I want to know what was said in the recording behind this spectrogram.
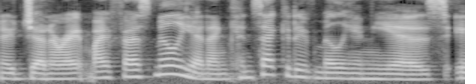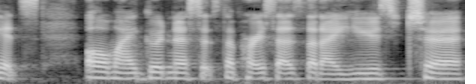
you know, generate my first million and consecutive million years. It's, oh my goodness, it's the process that I used to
